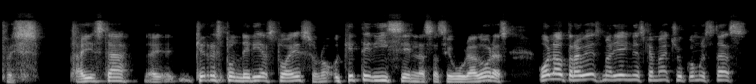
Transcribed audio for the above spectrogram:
Pues ahí está. Eh, ¿Qué responderías tú a eso? ¿no? ¿Qué te dicen las aseguradoras? Hola otra vez, María Inés Camacho, ¿cómo estás?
